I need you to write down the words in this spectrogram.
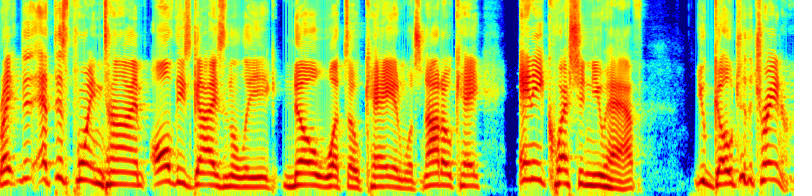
Right? At this point in time, all these guys in the league know what's okay and what's not okay. Any question you have, you go to the trainer.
